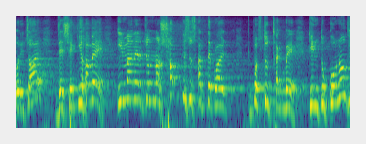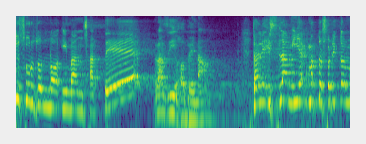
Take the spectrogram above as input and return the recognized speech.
পরিচয় যে সে কি হবে? ইমানের জন্য সব কিছু ছাড়তে প্রস্তুত থাকবে, কিন্তু কোনো কিছুর জন্য ইমান ছাড়তে রাজি হবে না। তাহলে ইসলাম ই একমাত্র সঠিক ধর্ম,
